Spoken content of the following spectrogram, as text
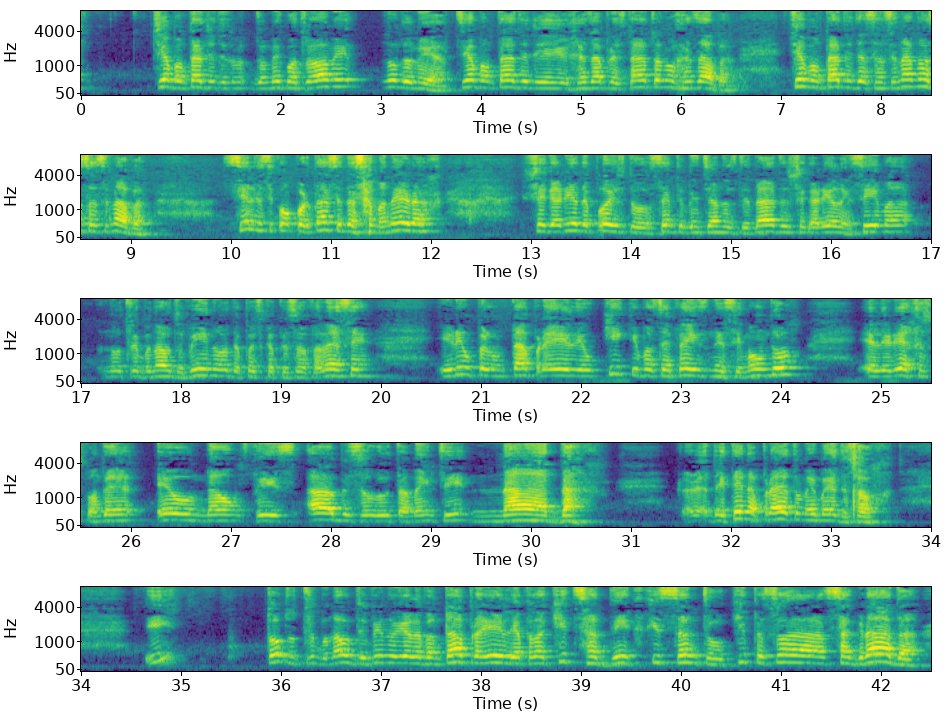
tinha vontade de dormir com outro homem, não dormia. Tinha vontade de rezar para a estátua, não rezava. Tinha vontade de assassinar, não assassinava. Se ele se comportasse dessa maneira, chegaria depois dos 120 anos de idade, chegaria lá em cima, no tribunal divino, depois que a pessoa falece, iriam perguntar para ele o que, que você fez nesse mundo. Ele iria responder: Eu não fiz absolutamente nada deitei na praia, tomei banho de sol. E todo o tribunal divino ia levantar para ele, ia falar, que tzadik, que santo, que pessoa sagrada.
